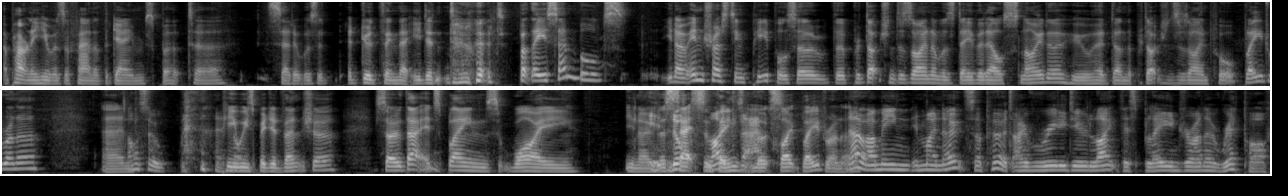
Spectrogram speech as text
apparently he was a fan of the games, but uh, said it was a, a good thing that he didn't do it. But they assembled, you know, interesting people. So the production designer was David L. Snyder, who had done the production design for Blade Runner and Also, Pee Wee's Big Adventure. So that explains why, you know, It the sets and like things that. looks like Blade Runner. no, I mean, in my notes I put, I really do like this Blade Runner ripoff,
